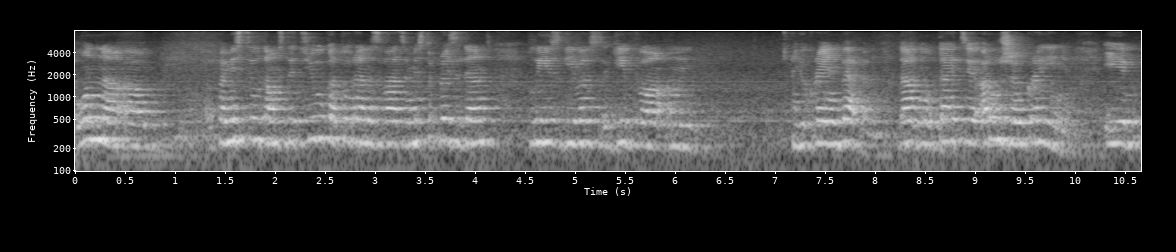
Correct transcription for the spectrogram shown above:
он э, поместил там статью, которая называется «Mr. President, please give us, give um, Ukraine weapon». Да, ну, дайте оружие Украине. И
